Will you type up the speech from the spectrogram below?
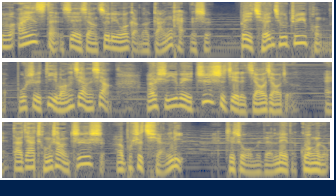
那么，爱因斯坦现象最令我感到感慨的是，被全球追捧的不是帝王将相，而是一位知识界的佼佼者。哎，大家崇尚知识而不是权力，这是我们人类的光荣。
